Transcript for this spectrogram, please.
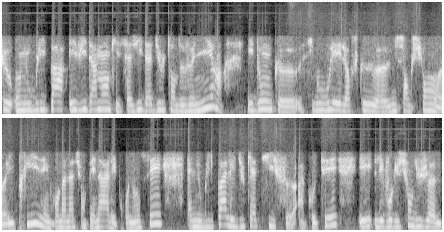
qu'on n'oublie pas évidemment qu'il s'agit d'adultes en devenir. Et donc, si vous voulez, lorsque une sanction est prise et une condamnation pénale est prononcée, elle n'oublie pas l'éducatif à côté et l'évolution du jeune.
